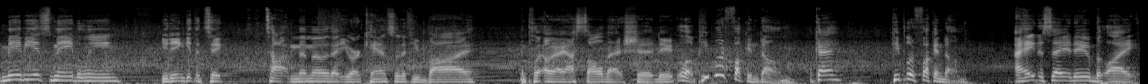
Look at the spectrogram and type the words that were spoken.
Maybe it's Maybelline. You didn't get the TikTok memo that you are canceled if you buy and play. Oh, yeah, I saw that shit, dude. Look, people are fucking dumb. Okay, people are fucking dumb. I hate to say it, dude, but like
